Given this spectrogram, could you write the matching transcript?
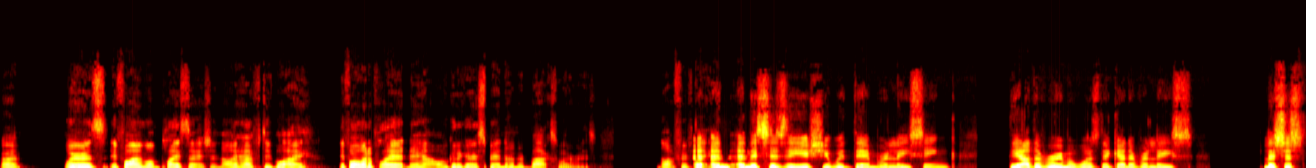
right? Hmm. Whereas if I'm on PlayStation, I have to buy. If I want to play it now, I've got to go spend hundred bucks, whatever it is, not fifteen. And and this is the issue with them releasing. The other rumor was they're going to release. Let's just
